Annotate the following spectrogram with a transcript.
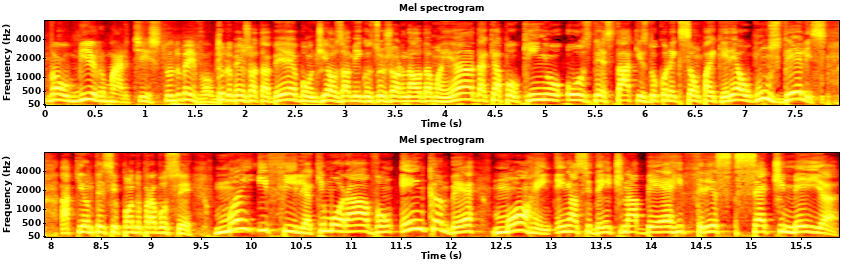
Valmir Martins, tudo bem, Valmir? Tudo bem, JB? Bom dia aos amigos do Jornal da Manhã. Daqui a pouquinho, os destaques do Conexão Pai Querer, alguns deles aqui antecipando pra você. Mãe e filha que moravam em Cambé morrem em acidente na BR-376.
